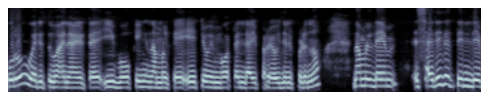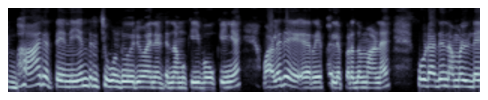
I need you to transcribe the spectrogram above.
കുറവ് വരുത്തുവാനായിട്ട് ഈ വോക്കിംഗ് നമ്മൾക്ക് ഏറ്റവും ഇമ്പോർട്ടന്റ് ആയി പ്രയോജനപ്പെടുന്നു. നമ്മളുടെ ശരീരത്തിന്റെ ഭാരത്തെ നിയന്ത്രിച്ചു കൊണ്ടുവരുവാനായിട്ട് നമുക്ക് ഈ വോക്കിംഗ് വളരെയേറെ ഫലപ്രദമാണ്. കൂടാതെ നമ്മളുടെ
